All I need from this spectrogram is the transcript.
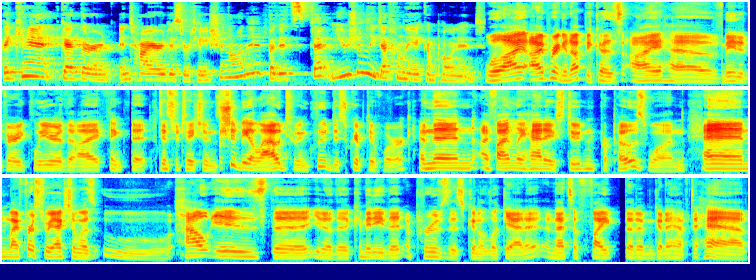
they can't get their entire dissertation on it, but it's de- usually definitely a component. Well, I, I bring it up because I have made it very clear that I think that dissertations should be allowed to include descriptive work. And then I finally had a student propose one, and my first reaction was, "Ooh, how is the you know the committee that approves this going to look at it?" And that's a fight that I'm going to have to have.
